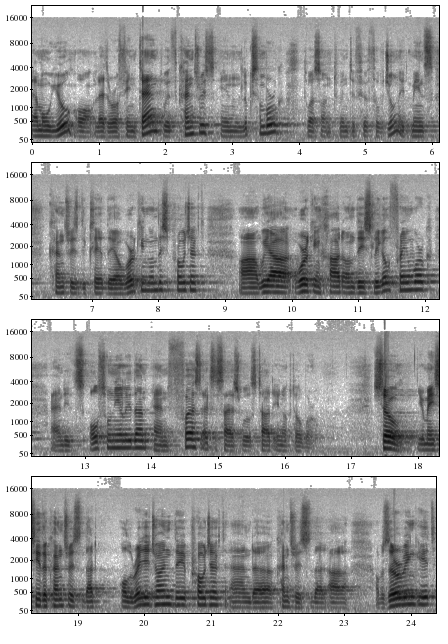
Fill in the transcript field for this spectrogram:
MOU or letter of intent with countries in Luxembourg. It was on 25th of June. It means countries declared they are working on this project. Uh, we are working hard on this legal framework, and it's also nearly done. And first exercise will start in October. So you may see the countries that already joined the project and uh, countries that are observing it.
